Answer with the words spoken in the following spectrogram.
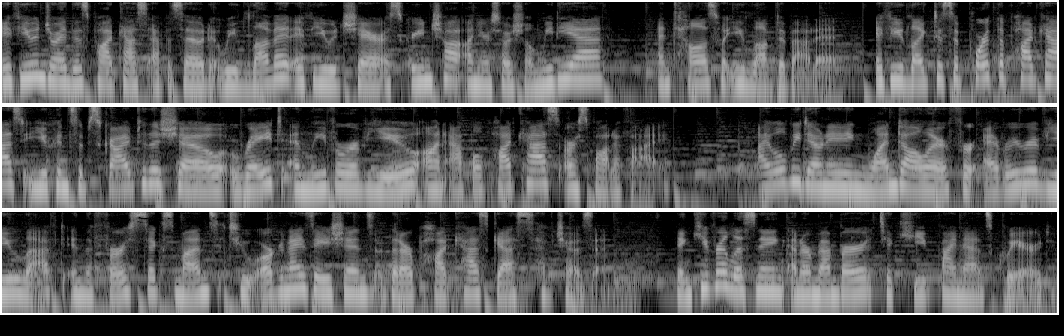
If you enjoyed this podcast episode, we'd love it if you would share a screenshot on your social media and tell us what you loved about it. If you'd like to support the podcast, you can subscribe to the show, rate, and leave a review on Apple Podcasts or Spotify. I will be donating $1 for every review left in the first six months to organizations that our podcast guests have chosen. Thank you for listening, and remember to keep finance queered.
